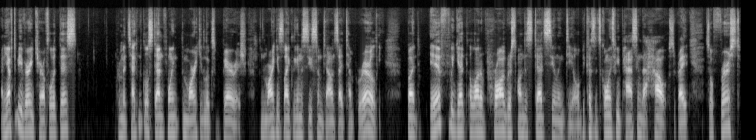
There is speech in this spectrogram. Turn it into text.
And you have to be very careful with this. From a technical standpoint, the market looks bearish. The market's likely going to see some downside temporarily. But if we get a lot of progress on this debt ceiling deal, because it's going to be passing the House, right? So, first,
